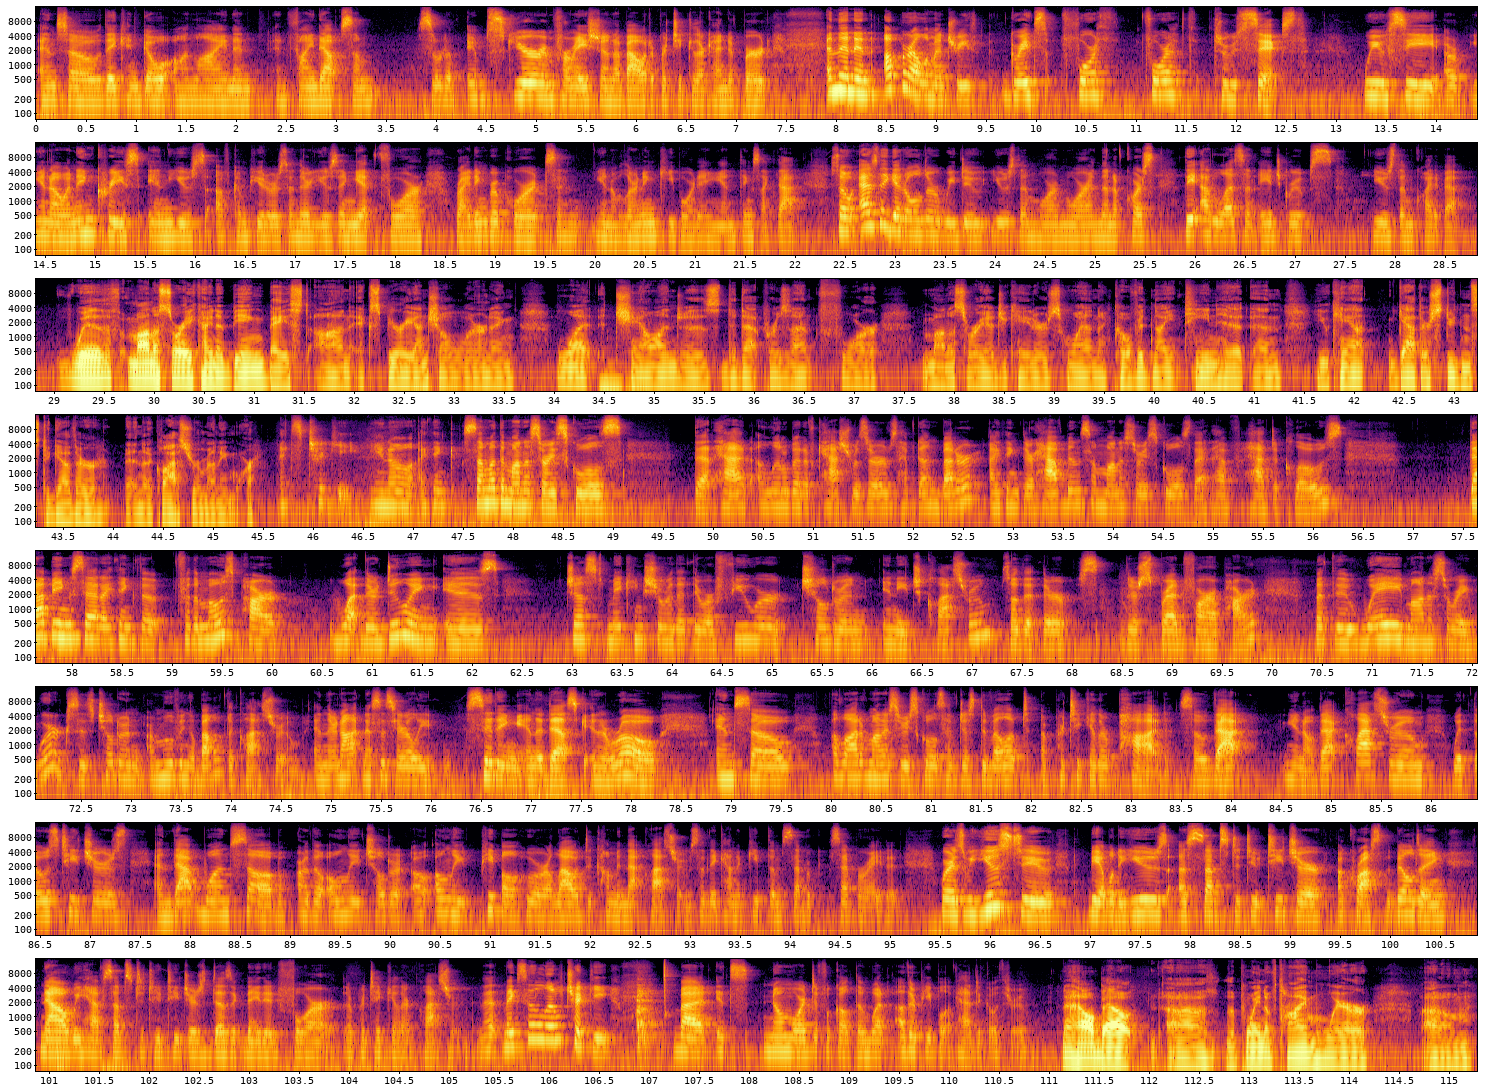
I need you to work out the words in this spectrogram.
And so they can go online and, and find out some sort of obscure information about a particular kind of bird. And then in upper elementary, grades fourth, fourth through sixth, we see a, you know an increase in use of computers and they're using it for writing reports and you know learning keyboarding and things like that. So as they get older we do use them more and more. And then of course the adolescent age groups use them quite a bit with Montessori kind of being based on experiential learning, what challenges did that present for Montessori educators when COVID 19 hit and you can't gather students together in a classroom anymore? It's tricky. You know, I think some of the Montessori schools that had a little bit of cash reserves have done better. I think there have been some Montessori schools that have had to close. That being said, I think that for the most part, what they're doing is just making sure that there are fewer children in each classroom so that they're they're spread far apart. But the way montessori works is children are moving about the classroom and they're not necessarily sitting in a desk in a row. And so a lot of montessori schools have just developed a particular pod so that you know that classroom with those teachers and that one sub are the only children only people who are allowed to come in that classroom so they kind of keep them separated. Whereas we used to be able to use a substitute teacher across the building now we have substitute teachers designated for a particular classroom. And that makes it a little tricky but it's no more difficult than what other people have had to go through. Now how about uh, the point of time where um,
